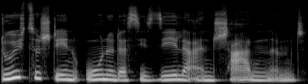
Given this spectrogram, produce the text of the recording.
durchzustehen, ohne dass die Seele einen Schaden nimmt.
